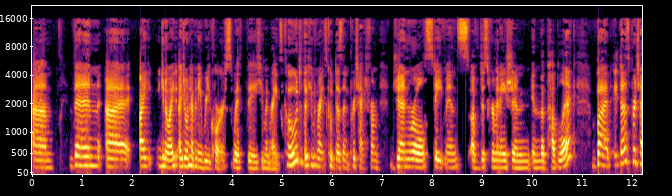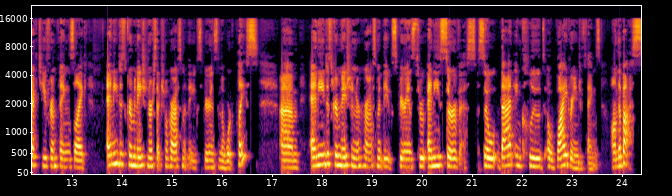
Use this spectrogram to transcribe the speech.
Um, then uh, I, you know, I, I, don't have any recourse with the Human Rights Code. The Human Rights Code doesn't protect from general statements of discrimination in the public, but it does protect you from things like any discrimination or sexual harassment that you experience in the workplace, um, any discrimination or harassment that you experience through any service. So that includes a wide range of things on the bus,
